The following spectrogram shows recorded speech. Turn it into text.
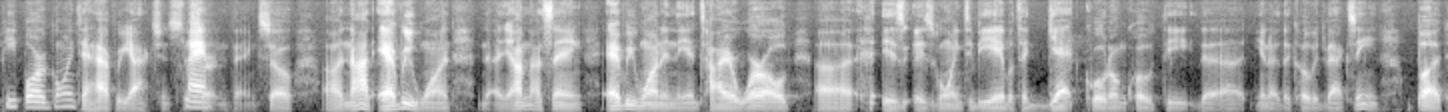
People are going to have reactions to right. certain things. So uh, not everyone. I'm not saying everyone in the entire world uh, is is going to be able to get quote unquote the the uh, you know the COVID vaccine, but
